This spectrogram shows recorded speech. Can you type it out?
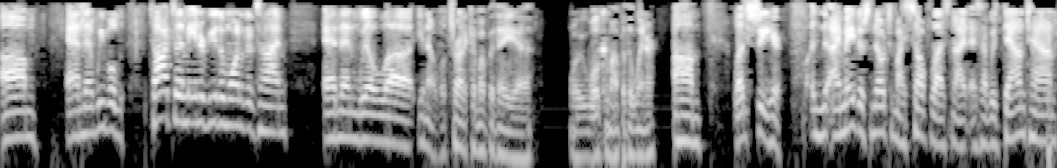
Um, and then we will talk to them, interview them one at a time, and then we'll, uh, you know, we'll try to come up with a, uh, we will come up with a winner. Um, let's see here. I made this note to myself last night as I was downtown.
